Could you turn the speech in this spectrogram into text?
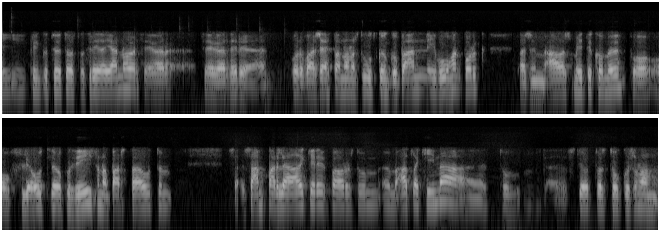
í kringu 23. janúar þegar, þegar þeir eh, voru bara sett á nánast útgöngu bann í Wuhanborg þar sem aðalsmiti kom upp og, og fljótlega upp úr því svona barsta út um sa- sambarlega aðgerðir bárust um, um alla Kína eh, tó, stjórnvöld tóku svona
